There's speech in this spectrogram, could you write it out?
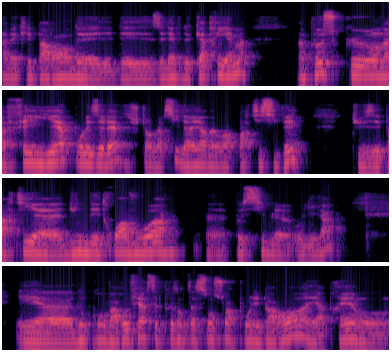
avec les parents des, des élèves de quatrième, un peu ce qu'on a fait hier pour les élèves. Je te remercie d'ailleurs d'avoir participé. Tu faisais partie euh, d'une des trois voies euh, possibles au Lila. Et euh, donc, on va refaire cette présentation ce soir pour les parents et après, on,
